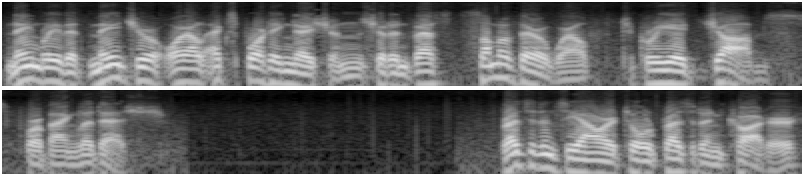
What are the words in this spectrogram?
namely that major oil exporting nations should invest some of their wealth to create jobs for Bangladesh. President Ziaur told President Carter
